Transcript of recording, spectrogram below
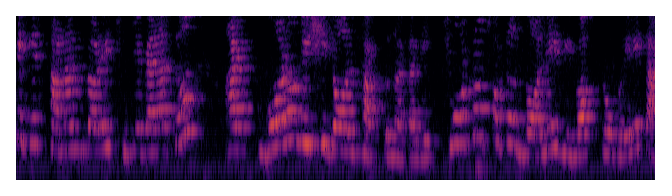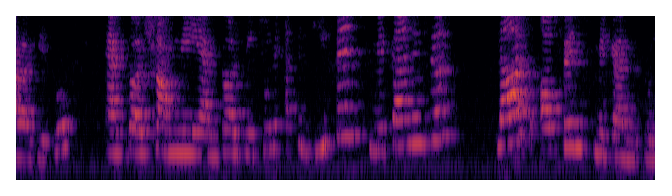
থেকে স্থানান্তরে ছুটে বেড়াতো, আর বড় বেশি দল থাকতো না তাদের। ছোট ছোট দলে বিভক্ত হয়ে তারা যেত। একদল সামনে, একদল পেছনে, একটা defence mechanism plus offence mechanism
